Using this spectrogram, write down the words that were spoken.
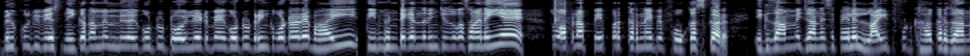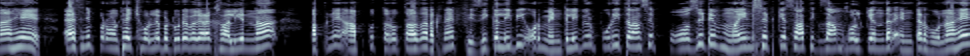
बिल्कुल भी वेस्ट नहीं करना। मैं गो टू टॉयलेट में गो टू ड्रिंक वाटर अरे भाई, तीन घंटे के अंदर इन चीज़ों का समय नहीं है। तो अपना पेपर करने पे फोकस कर। एग्ज़ाम में जाने से पहले लाइट फ़ूड खाकर जाना है। ऐसे नहीं परोठे छोले भटूरे वगैरह खा लिए ना। अपने आप को तरोताजा रखना है फिजिकली भी और मेंटली भी, और पूरी तरह से पॉजिटिव माइंडसेट के साथ एग्ज़ाम हॉल के अंदर एंटर होना है।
